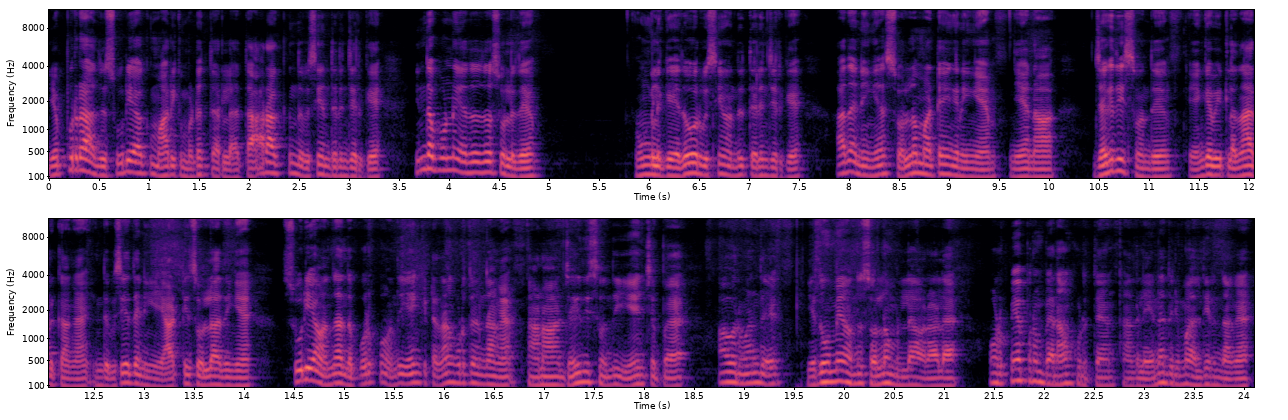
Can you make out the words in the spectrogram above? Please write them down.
எப்பட்றா அது சூர்யாவுக்கு மாறிக்க மட்டும் தெரில? தாராவுக்கு இந்த விஷயம் தெரிஞ்சிருக்கு. இந்த பொண்ணு எதோ சொல்லுது. உங்களுக்கு ஏதோ ஒரு விஷயம் வந்து தெரிஞ்சிருக்கு. அதை நீங்கள் சொல்ல மாட்டேங்கிறீங்க. ஏன்னா ஜெகதீஷ் வந்து எங்கள் வீட்டில் தான் இருக்காங்க. இந்த விஷயத்தை நீங்கள் யார்ட்டையும் சொல்லாதீங்க. சூர்யா வந்து அந்த பொறுப்பை வந்து என்கிட்ட தான் கொடுத்துருந்தாங்க. ஆனால் ஜெகதீஷ் வந்து ஏஞ்சப்ப அவர் வந்து எதுவுமே வந்து சொல்ல முடியல அவரால். ஒரு பேப்பரும் பேனாவும் கொடுத்தேன். அதில் என்ன தெரியுமா எழுதியிருந்தாங்க?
